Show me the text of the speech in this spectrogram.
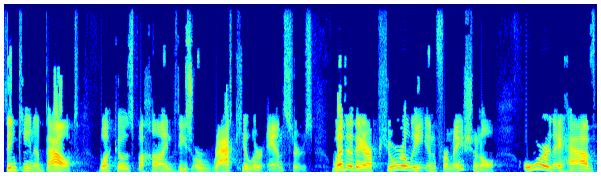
Thinking about what goes behind these oracular answers, whether they are purely informational or they have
